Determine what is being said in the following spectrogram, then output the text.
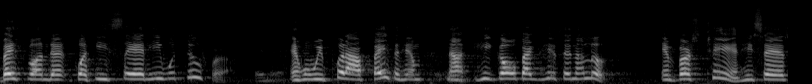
based on that, what He said He would do for us. Amen. And when we put our faith in Him, now He goes back to He says, now look, in verse 10, He says,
